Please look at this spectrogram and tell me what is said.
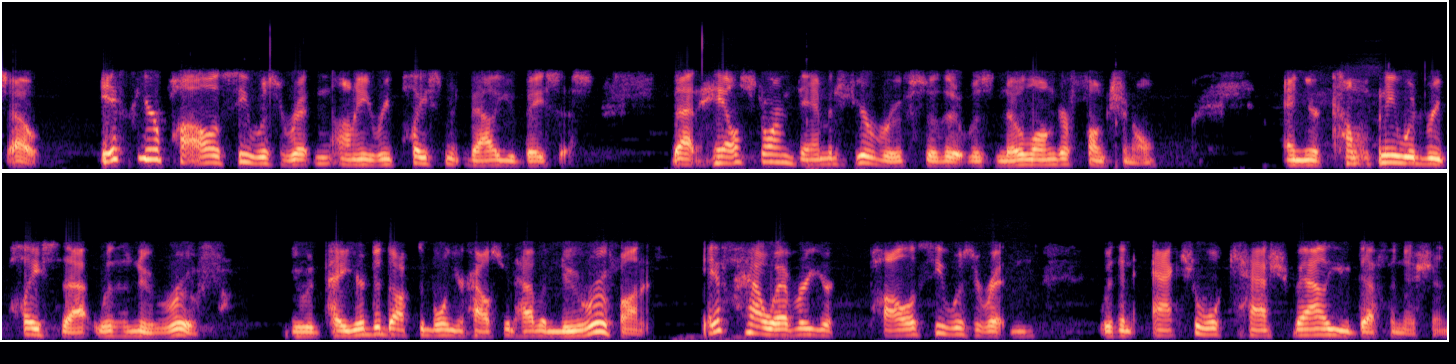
So if your policy was written on a replacement value basis, that hailstorm damaged your roof so that it was no longer functional and your company would replace that with a new roof. You would pay your deductible and your house would have a new roof on it. If, however, your policy was written with an actual cash value definition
